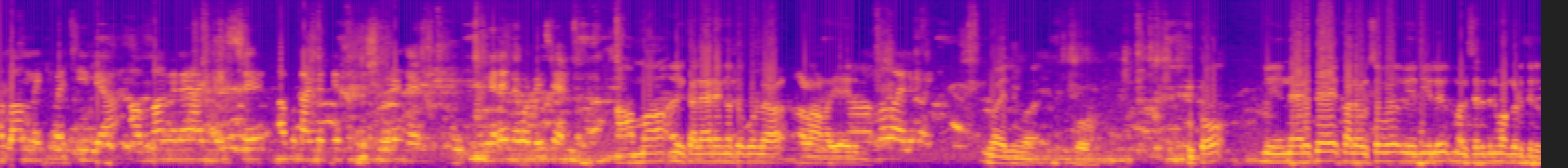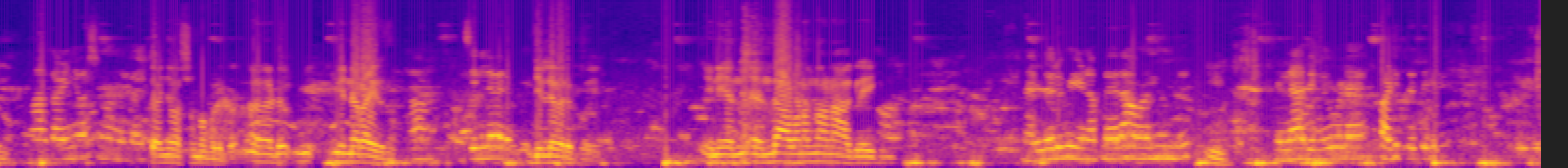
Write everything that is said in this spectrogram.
അപ്പൊ അമ്മയ്ക്ക് പറ്റിയില്ല. അമ്മ അങ്ങനെ അന്വേഷിച്ച് അപ്പൊ കണ്ടെത്തിയപ്പോ തൃശ്ശൂർ ഉണ്ടായിരുന്നു അങ്ങനെ എന്നെ കൊണ്ടുപോയി ചേർന്നു അമ്മ കലാരംഗത്തൊക്കെ ഉള്ള ആളാണോ അമ്മ വയലിൻ ഇപ്പോ നേരത്തെ കലോത്സവ വേദിയിൽ മത്സരത്തിന് പങ്കെടുത്തിരുന്നു? കഴിഞ്ഞ വർഷം കഴിഞ്ഞ വർഷം പങ്കെടുത്തു. വിന്നറായിരുന്നു? ജില്ല വരെ പോയി. ഇനി എന്ത് എന്താവണം എന്നാണ് ആഗ്രഹിക്കുന്നത്? നല്ലൊരു വീണ പ്ലെയർ ആവണമെന്നുണ്ട്. പിന്നെ അതിന്റെ കൂടെ പഠിത്തത്തിൽ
